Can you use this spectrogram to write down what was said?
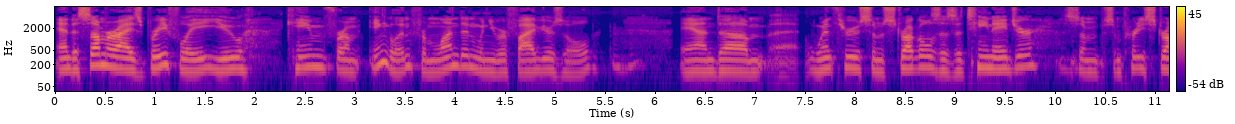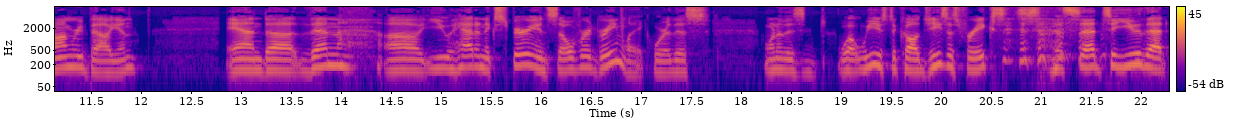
And to summarize briefly, you came from England, from London, when you were five years old. Mm-hmm and um, went through some struggles as a teenager, some some pretty strong rebellion, and uh, then uh, you had an experience over at Green Lake where this one of this what we used to call Jesus freaks said to you that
